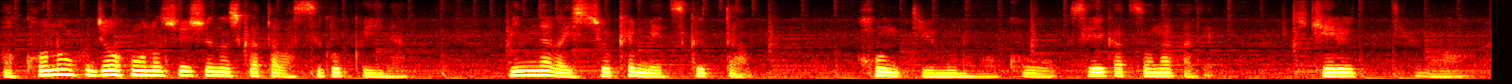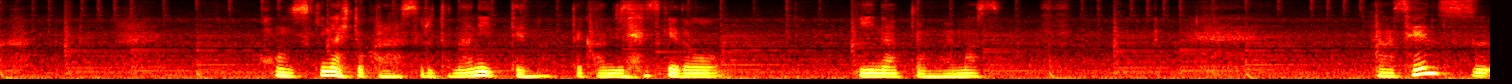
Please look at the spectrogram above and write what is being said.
あこの情報の収集の仕方はすごくいいな。みんなが一生懸命作った本っていうものをこう生活の中で聞けるっていうのは本好きな人からすると何言ってんのって感じですけどいいなって思います。センス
